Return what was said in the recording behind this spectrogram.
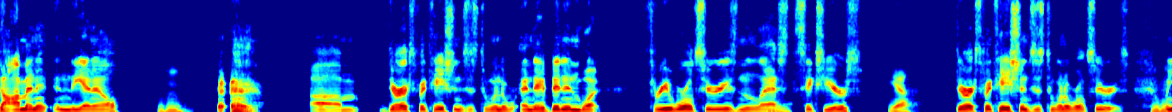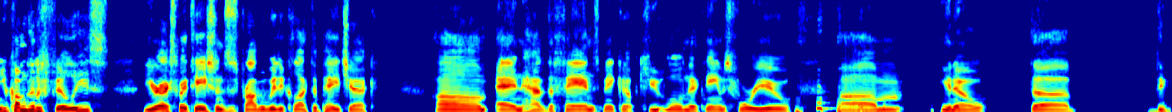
dominant in the NL, Mhm. um, their expectations is to win the and they've been in what three World Series in the last six years. Yeah. Their expectations is to win a World Series. Mhm. When you come to the Phillies, your expectations is probably to collect a paycheck, um, and have the fans make up cute little nicknames for you. um, you know, the the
